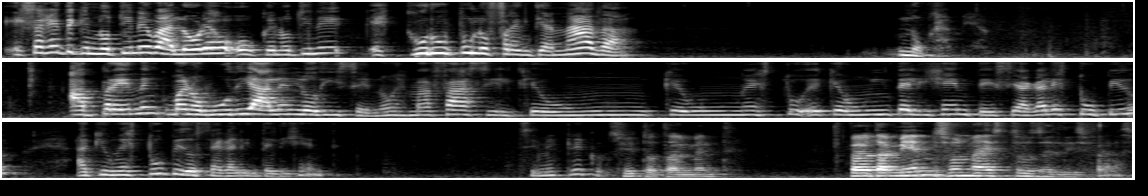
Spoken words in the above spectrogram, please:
esa gente que no tiene valores o que no tiene escrúpulos frente a nada, no cambia. Aprenden, bueno, Woody Allen lo dice, ¿no? Es más fácil que un, que un, estu- eh, que un inteligente se haga el estúpido a que un estúpido se haga el inteligente. ¿Sí me explico? Sí, totalmente. Pero también son maestros del disfraz.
